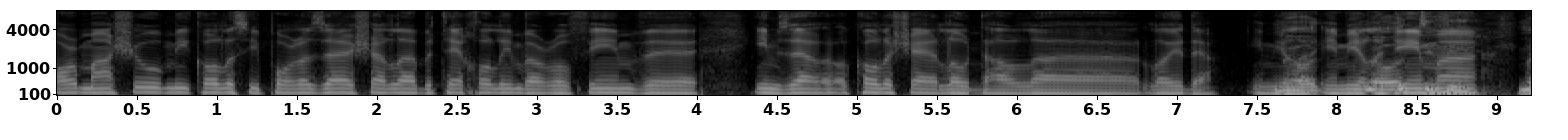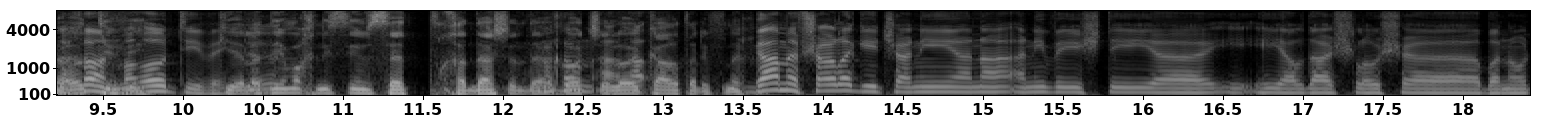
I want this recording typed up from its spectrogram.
או משהו מכל הסיפור הזה של בתי חולים והרופאים, ואם זה כל השאלות על, אה, לא יודע, עם, יל, מאוד- עם מאוד ילדים... טבעי, אה, מאוד נכון, טבעי. מאוד טבעי. כי ילדים מכניסים סט חדש של נכון, דאגות שלא ה- הכרת לפני כן. גם אפשר להגיד שאני אני, אני ואשתי, אה, היא ילדה שלוש אה, בנות,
